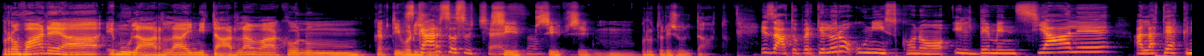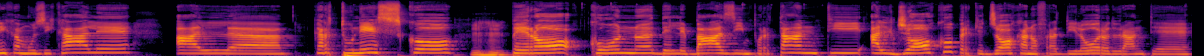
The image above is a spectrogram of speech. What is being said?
provare a emularla, imitarla, ma con un cattivo risultato. Scarso successo. Sì, sì, sì, un brutto risultato. Esatto, perché loro uniscono il demenziale alla tecnica musicale, al eh, cartunesco, mm-hmm. però con delle basi importanti, al gioco, perché giocano fra di loro durante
